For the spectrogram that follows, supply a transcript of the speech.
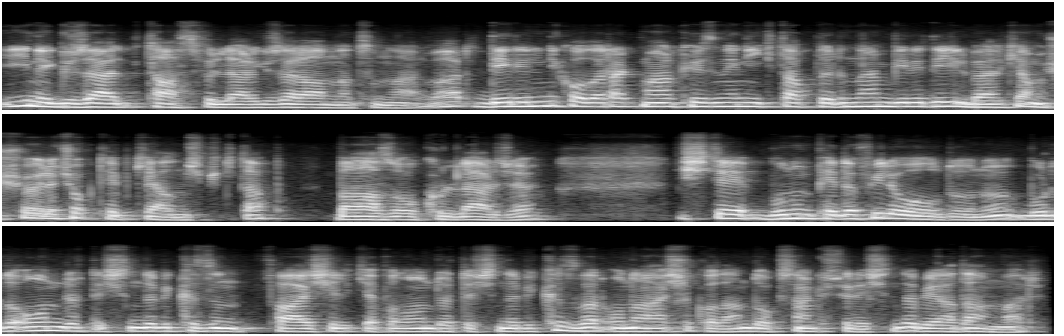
Yine güzel tasvirler, güzel anlatımlar var. Derinlik olarak Marquez'in en iyi kitaplarından biri değil belki ama şöyle çok tepki almış bir kitap. Bazı okurlarca. İşte bunun pedofili olduğunu, burada 14 yaşında bir kızın fahişelik yapan 14 yaşında bir kız var. Ona aşık olan 90 küsur yaşında bir adam var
